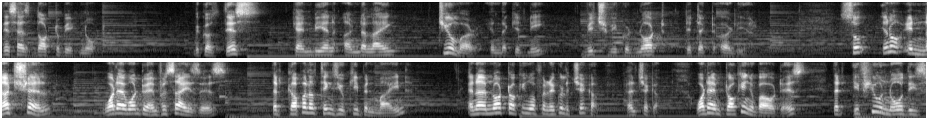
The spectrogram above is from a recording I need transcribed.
this has not to be ignored because this can be an underlying tumor in the kidney which we could not detect earlier. So, you know, in nutshell, what I want to emphasize is that couple of things you keep in mind, and I'm not talking of a regular checkup, health checkup. What I'm talking about is that if you know these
